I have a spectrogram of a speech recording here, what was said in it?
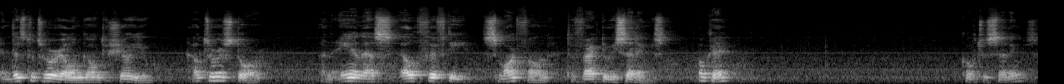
In this tutorial I'm going to show you how to restore an ANS L50 smartphone to factory settings. Okay. Go to settings.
